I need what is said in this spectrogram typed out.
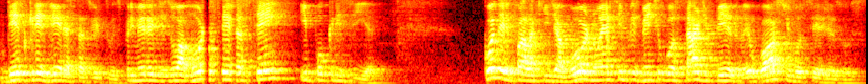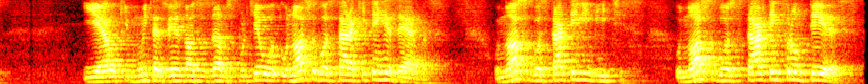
descrever estas virtudes. Primeiro ele diz: o amor seja sem hipocrisia. Quando ele fala aqui de amor, não é simplesmente o gostar de Pedro, eu gosto de você, Jesus. E é o que muitas vezes nós usamos, porque o, o nosso gostar aqui tem reservas, o nosso gostar tem limites, o nosso gostar tem fronteiras,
